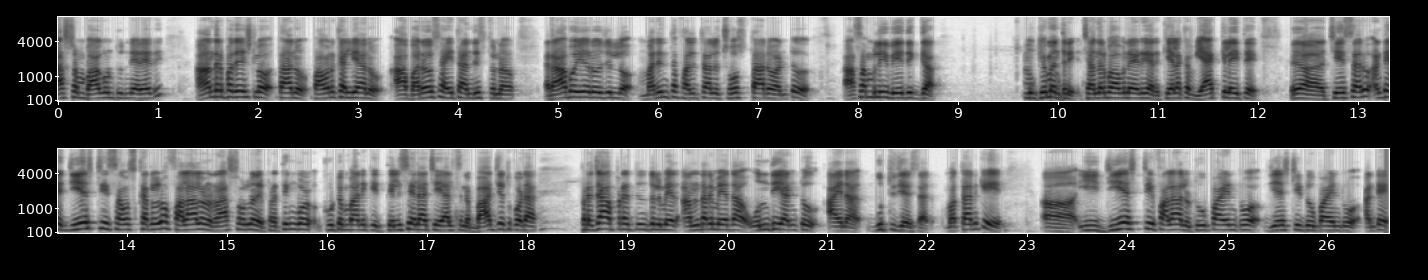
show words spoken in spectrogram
రాష్ట్రం బాగుంటుంది అనేది ఆంధ్రప్రదేశ్లో తాను పవన్ కళ్యాణ్ ఆ భరోసా అయితే అందిస్తున్నాం. రాబోయే రోజుల్లో మరింత ఫలితాలు చూస్తారు అంటూ అసెంబ్లీ వేదికగా ముఖ్యమంత్రి చంద్రబాబు నాయుడు గారు కీలక వ్యాఖ్యలు అయితే చేశారు. అంటే జిఎస్టీ సంస్కరణలో ఫలాలను రాష్ట్రంలోని ప్రతి కుటుంబానికి తెలిసేలా చేయాల్సిన బాధ్యత కూడా ప్రజాప్రతినిధుల మీద అందరి మీద ఉంది అంటూ ఆయన గుర్తు చేశారు. మొత్తానికి ఈ జిఎస్టీ ఫలాలు two point GST two point అంటే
